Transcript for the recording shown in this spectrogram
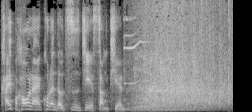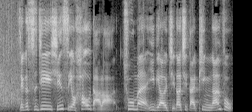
开不好呢，可能都直接上天。这个司机心思有好大了，出门一定要记到去带平安符。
